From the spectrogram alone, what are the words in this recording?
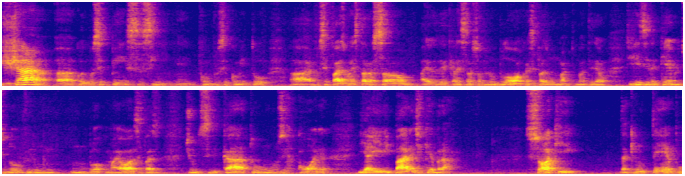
Já uh, quando você pensa assim, como você comentou, uh, você faz uma restauração, aí aquela restauração vira um bloco, aí você faz um material de resina quebra de novo, vira um, um bloco maior, você faz de um silicato, um zircônia, e aí ele para de quebrar. Só que daqui a um tempo,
